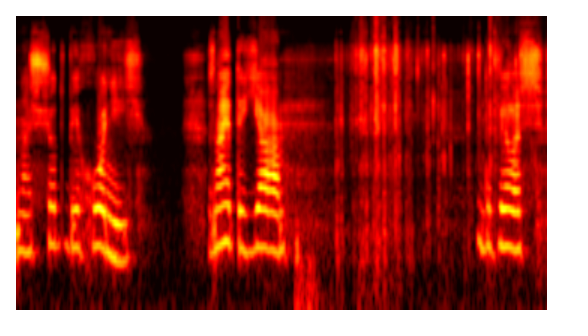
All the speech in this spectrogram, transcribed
насчет бігоній. Знаєте, я дивилась,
